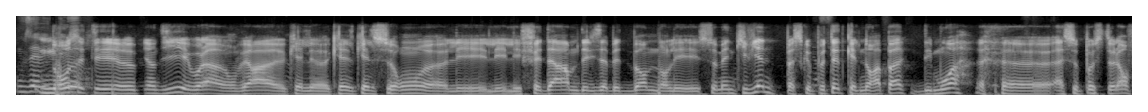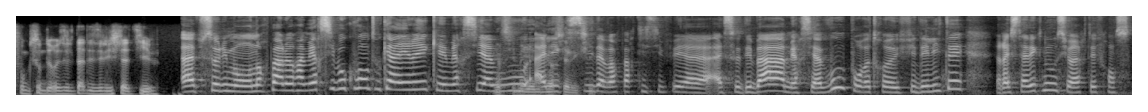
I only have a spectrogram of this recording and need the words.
non, c'était euh, bien dit. Et voilà, on verra euh, euh, quels, seront les, faits d'armes d'Elisabeth Borne dans les semaines qui viennent, parce que peut-être qu'elle n'aura pas des mois à ce poste-là en fonction des résultats des législatives. Absolument, on en reparlera. Merci beaucoup en tout cas Eric et merci à vous Alexis, d'avoir participé à, à ce débat. Merci à vous pour votre fidélité. Restez avec nous sur RT France.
